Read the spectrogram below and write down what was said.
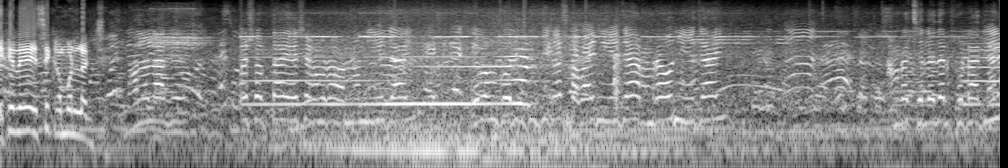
এখানে এসে কেমন লাগছে? ভালো লাগে। সপ্তাহে এসে আমরা অন্ন নিয়ে যাই এবং গরিব সবাই নিয়ে যায়, আমরাও নিয়ে যাই। আমরা ছেলেদের ফোঁটা দিই,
